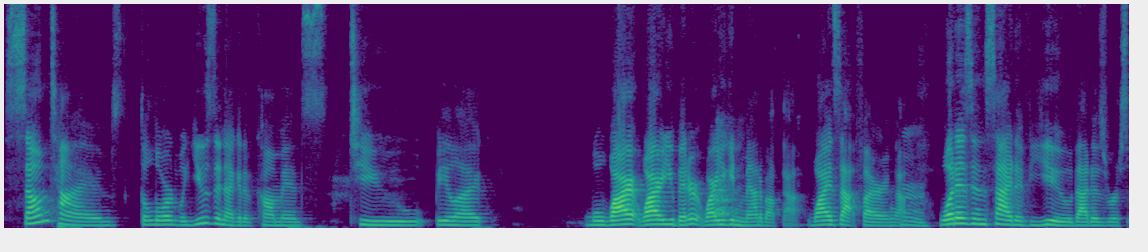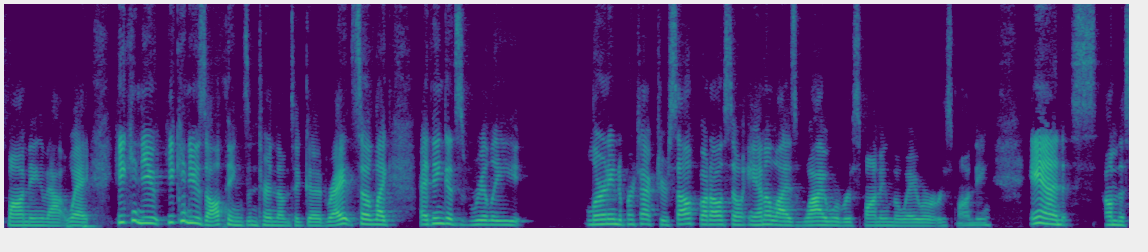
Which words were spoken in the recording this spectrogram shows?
Sometimes the Lord will use the negative comments to be like, well, why why are you bitter? Why are you getting mad about that? Why is that firing up? Mm. What is inside of you that is responding that way? He can use he can use all things and turn them to good, right? So like I think it's really learning to protect yourself, but also analyze why we're responding the way we're responding. And on the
